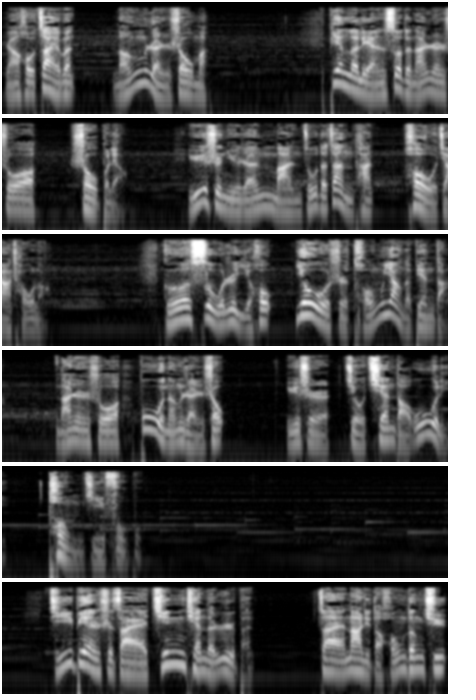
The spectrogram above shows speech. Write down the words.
然后再问：能忍受吗？变了脸色的男人说：“受不了。”于是女人满足的赞叹，后加酬劳。隔四五日以后，又是同样的鞭打，男人说不能忍受，于是就牵到屋里，痛击腹部。即便是在今天的日本，在那里的红灯区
